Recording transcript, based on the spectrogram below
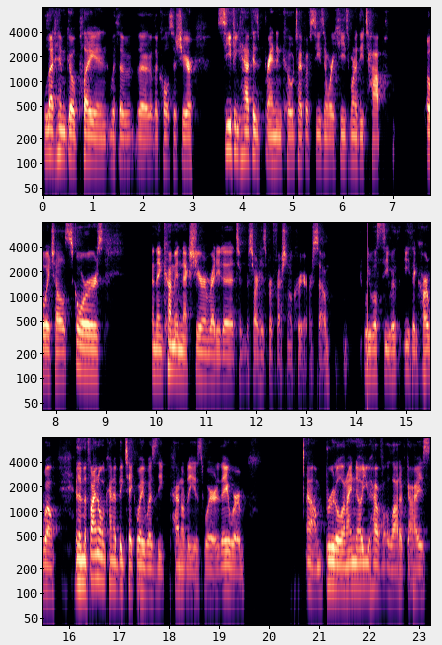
let him go play in with the, the, the Colts this year, see if he can have his Brandon Coe type of season where he's one of the top OHL scorers, and then come in next year and ready to, to start his professional career. So we will see with Ethan Cardwell. And then the final kind of big takeaway was the penalties where they were – um, brutal. And I know you have a lot of guys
